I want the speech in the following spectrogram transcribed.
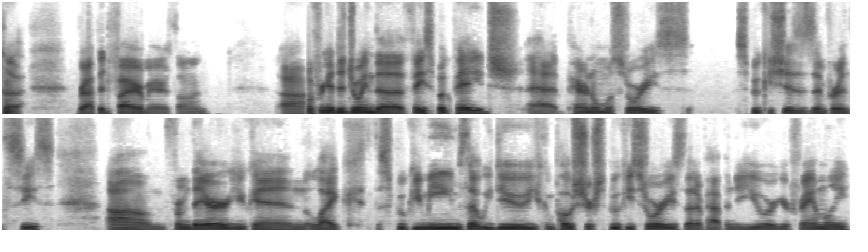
rapid fire marathon. Uh, don't forget to join the Facebook page at Paranormal Stories, Spooky Shiz in parentheses. Um, from there, you can like the spooky memes that we do. You can post your spooky stories that have happened to you or your family.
